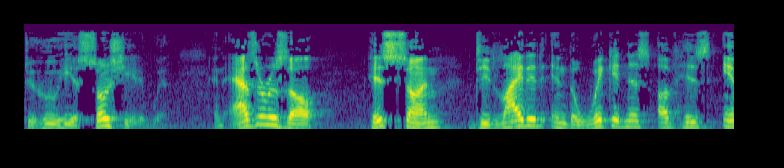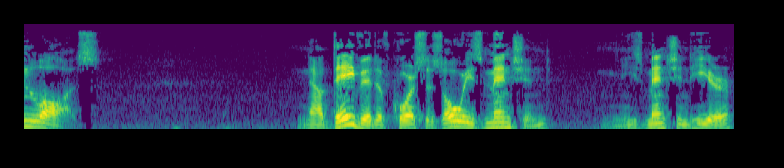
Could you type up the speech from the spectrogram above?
to who he associated with. And as a result, his son delighted in the wickedness of his in laws. Now, David, of course, is always mentioned. He's mentioned here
